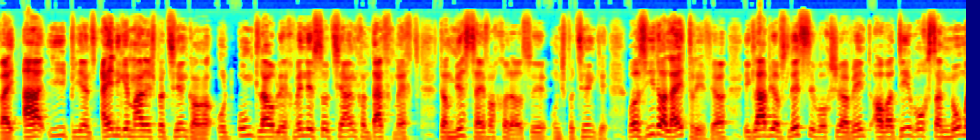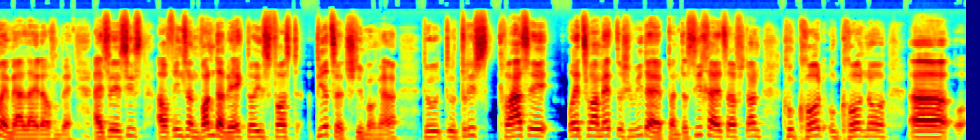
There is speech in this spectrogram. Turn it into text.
weil auch ich bin jetzt einige Male spazieren gegangen und unglaublich, wenn ihr sozialen Kontakt möchtet, dann müsst ihr einfach raus und spazieren gehen. Was ich da Leute triff, ja, ich glaube, ich habe es letzte Woche schon erwähnt, aber die Woche sind nochmal mehr Leute auf dem Weg. Also es ist auf unserem Wanderweg, da ist fast Bierzeitstimmung, ja. Du, du triffst quasi alle zwei Meter schon wieder jemand. Der Sicherheitsaufstand kann gerade und gerade noch äh,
